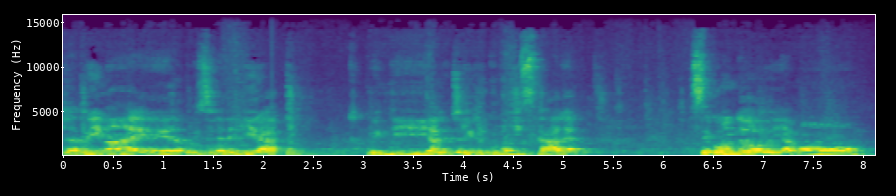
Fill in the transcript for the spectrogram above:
La prima è l'abolizione dell'IRAP, quindi alleggerire il cuneo fiscale. Secondo, vogliamo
